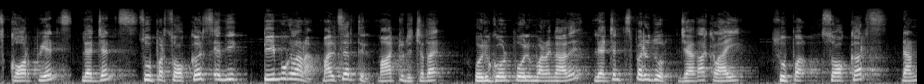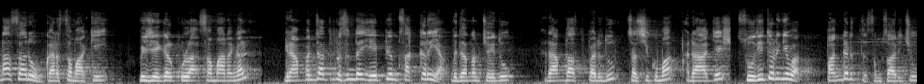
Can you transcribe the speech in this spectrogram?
സ്കോർപിയൻസ് ലെജൻസ് സൂപ്പർ സോക്കേഴ്സ് എന്നീ ടീമുകളാണ് മത്സരത്തിൽ മാറ്റുരച്ചത്. ഒരു ഗോൾ പോലും വഴങ്ങാതെ ലെജൻസ് പരുതൂർ ജേതാക്കളായി. സൂപ്പർ സോക്കേഴ്സ് രണ്ടാം സ്ഥാനവും കരസ്ഥമാക്കി. വിജയികൾക്കുള്ള സമ്മാനങ്ങൾ gram panchayat president A P M Zakariya വിതരണം ചെയ്തു. രാംദാസ് പരിതൂർ ശശികുമാർ രാജേഷ് സുധി തുടങ്ങിയവർ പങ്കെടുത്ത് സംസാരിച്ചു.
